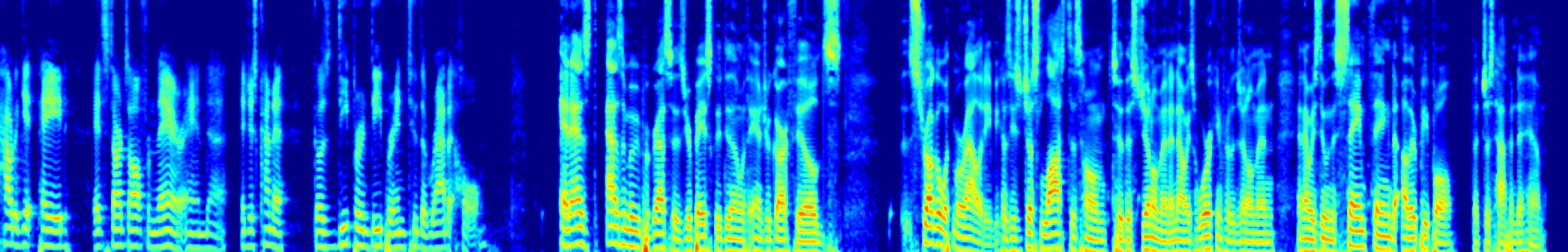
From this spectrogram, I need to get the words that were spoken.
how to get paid. It starts all from there, and uh, it just kind of goes deeper and deeper into the rabbit hole. And as as the movie progresses, you're basically dealing with Andrew Garfield's struggle with morality because he's just lost his home to this gentleman and now he's working for the gentleman and now he's doing the same thing to other people that just happened to him.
